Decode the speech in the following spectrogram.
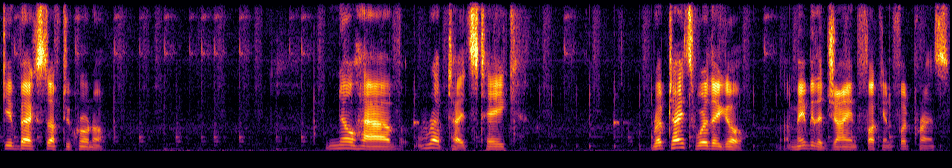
Give back stuff to Chrono. No have. Reptites take. Reptites? Where they go? Uh, maybe the giant fucking footprints.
